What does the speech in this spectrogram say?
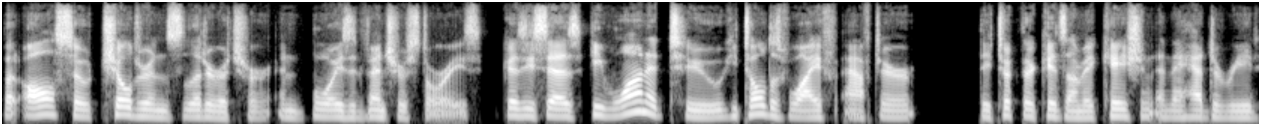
but also children's literature and boys' adventure stories. Because he says he wanted to, he told his wife after they took their kids on vacation and they had to read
